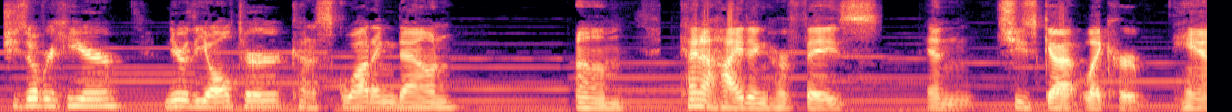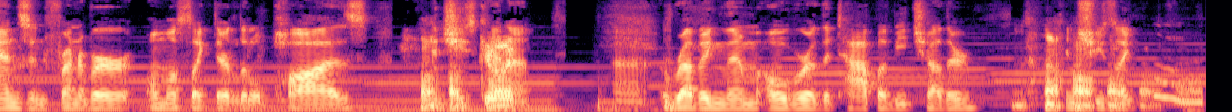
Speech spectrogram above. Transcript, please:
She's over here near the altar, kind of squatting down, um, kind of hiding her face, and she's got like her hands in front of her, almost like they're little paws, and she's Oh, kind of uh, rubbing them over the top of each other. And she's like, "Oh,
